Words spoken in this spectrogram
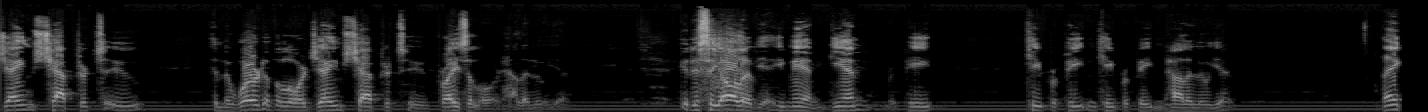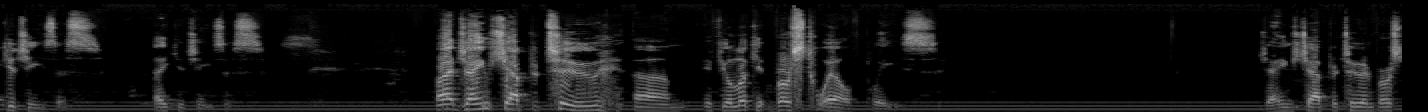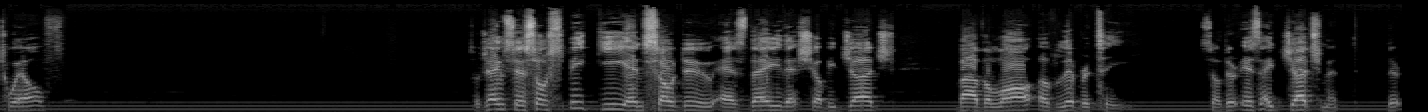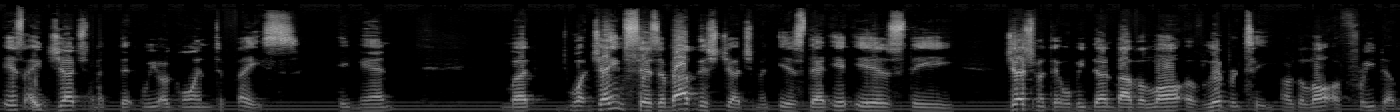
James chapter 2 in the word of the Lord, James chapter 2. Praise the Lord. Hallelujah. Good to see all of you. Amen. Again, repeat. Keep repeating, keep repeating. Hallelujah. Thank you, Jesus. Thank you, Jesus. All right, James chapter 2. Um, if you'll look at verse 12, please. James chapter 2 and verse 12. So James says, So speak ye and so do, as they that shall be judged by the law of liberty. So there is a judgment. There is a judgment that we are going to face. Amen. But what James says about this judgment is that it is the judgment that will be done by the law of liberty or the law of freedom.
